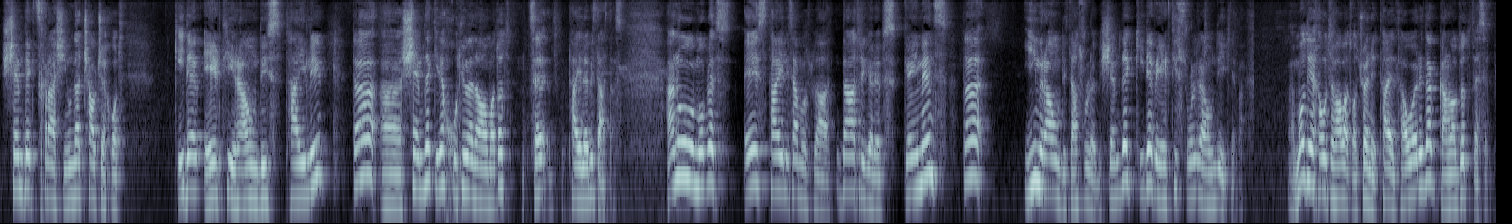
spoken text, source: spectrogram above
შემდეგ 9-ში უნდა ჩავჩეხოთ კიდევ ერთი რაუნდის თაილი და შემდეგ კიდევ 5 უნდა დავამატოთ თაილების დასტას. ანუ მოკლედ ეს თაილის ამოსვლა დაატრიგერებს გეიმენს და იმ რაუნდის დასრულების შემდეგ კიდევ ერთი სრული რაუნდი იქნება. მოდი ახლა უცებ ავაწყოთ ჩვენი Tile Tower-ი და განვაგრძოთ წესები.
